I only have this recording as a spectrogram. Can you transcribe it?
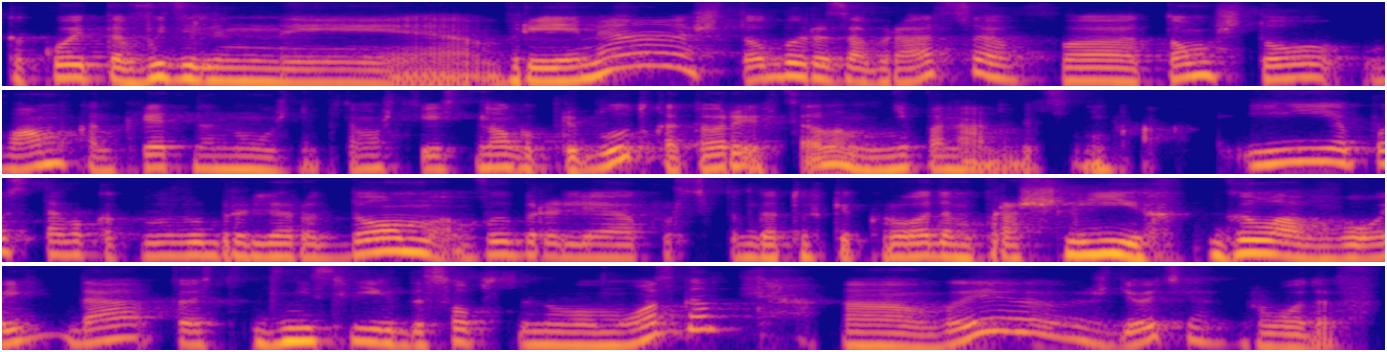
какое-то выделенное время, чтобы разобраться в том, что вам конкретно нужно, потому что есть много приблуд, которые в целом не понадобятся никак. И после того, как вы выбрали роддом, выбрали курсы подготовки к родам, прошли их головой, да, то есть донесли их до собственного мозга, а, вы ждете родов.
